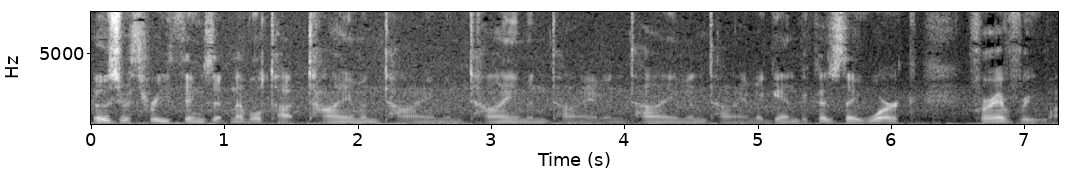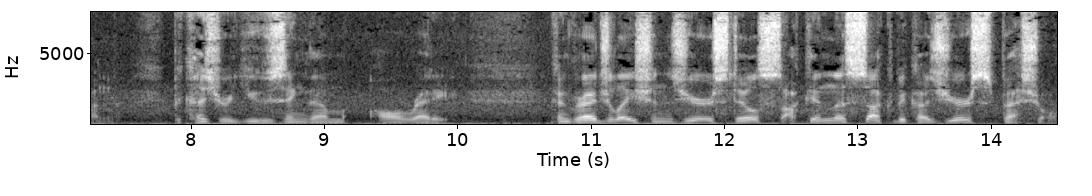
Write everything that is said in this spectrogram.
those are three things that Neville taught time and time and time and time and time and time again because they work for everyone because you're using them already. Congratulations, you're still sucking the suck because you're special.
